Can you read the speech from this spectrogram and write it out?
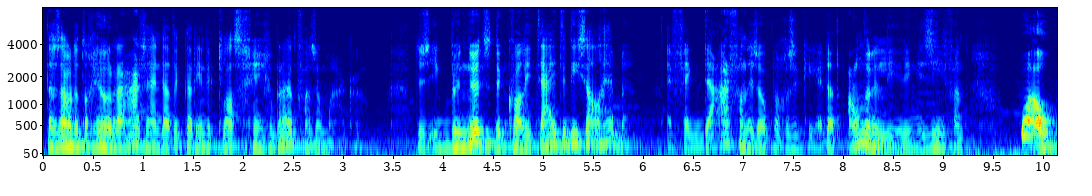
Dan zou het toch heel raar zijn dat ik daar in de klas geen gebruik van zou maken. Dus ik benut de kwaliteiten die ze al hebben. Effect daarvan is ook nog eens een keer dat andere leerlingen zien van... Wow,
